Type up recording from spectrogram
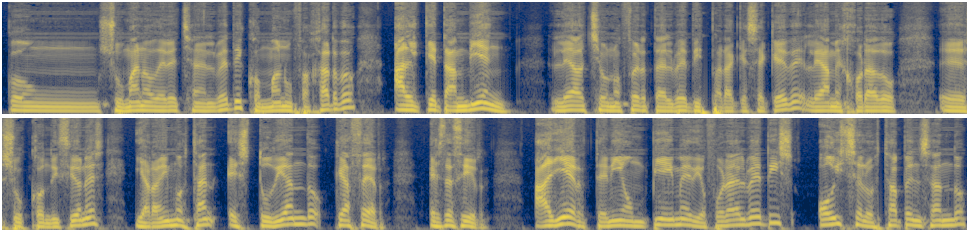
con su mano derecha en el Betis, con Manu Fajardo, al que también le ha hecho una oferta el Betis para que se quede, le ha mejorado eh, sus condiciones y ahora mismo están estudiando qué hacer. Es decir, ayer tenía un pie y medio fuera del Betis, hoy se lo está pensando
